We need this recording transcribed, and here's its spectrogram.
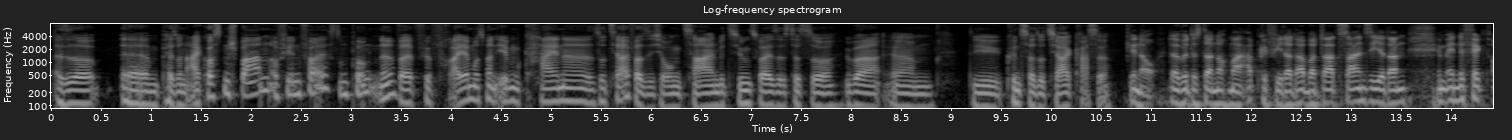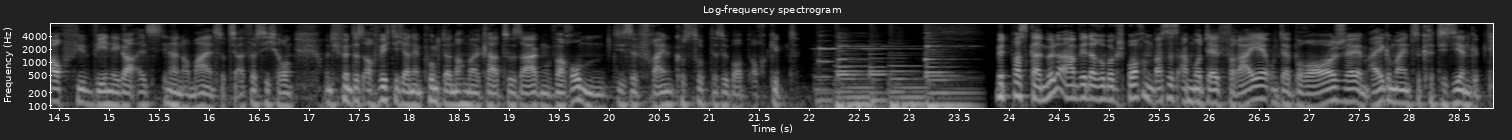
Also ähm, Personalkosten sparen auf jeden Fall ist ein Punkt, ne? weil für Freie muss man eben keine Sozialversicherung zahlen, beziehungsweise ist das so über ähm, die Künstlersozialkasse. Genau, da wird es dann nochmal abgefedert, aber da zahlen sie ja dann im Endeffekt auch viel weniger als in der normalen Sozialversicherung. Und ich finde es auch wichtig, an dem Punkt dann nochmal klar zu sagen, warum diese freien Konstrukte es überhaupt auch gibt. Mit Pascal Müller haben wir darüber gesprochen, was es am Modell Freie und der Branche im Allgemeinen zu kritisieren gibt.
